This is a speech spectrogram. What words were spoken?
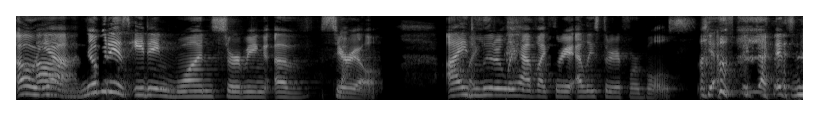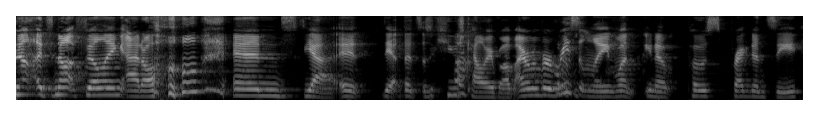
Oh yeah, Um, nobody is eating one serving of cereal. I Like- literally have like three, at least three or four bowls. Yes, exactly. it's not, it's not filling at all, and yeah, it, yeah, that's a huge Ah. calorie bomb. I remember recently when you know post pregnancy,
